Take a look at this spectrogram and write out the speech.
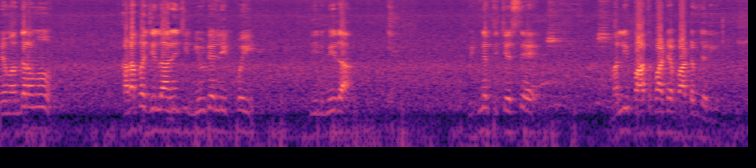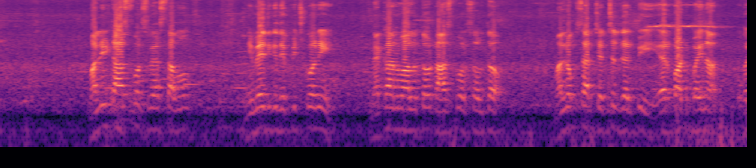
మేమందరము కడప జిల్లా నుంచి న్యూఢిల్లీకి పోయి దీని మీద విజ్ఞప్తి చేస్తే మళ్ళీ పాత పాటే పాడడం జరిగింది. మళ్ళీ టాస్క్ ఫోర్స్ వేస్తాము. నివేదిక తెప్పించుకొని మెకాన్ వాళ్ళతో టాస్క్ ఫోర్స్ వాళ్ళతో మళ్ళీ ఒకసారి చర్చలు జరిపి ఏర్పాటు పైన ఒక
